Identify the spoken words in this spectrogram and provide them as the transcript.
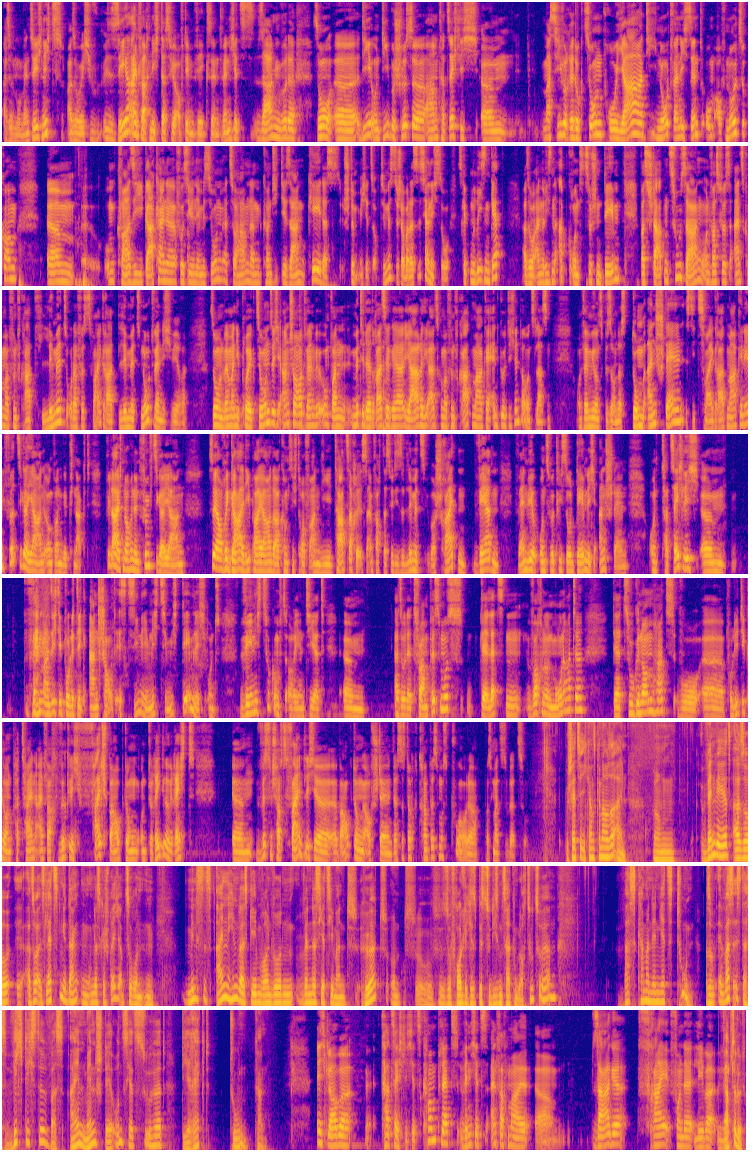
also im Moment sehe ich nichts. Also ich sehe einfach nicht, dass wir auf dem Weg sind. Wenn ich jetzt sagen würde, so, äh, die und die Beschlüsse haben tatsächlich ähm, massive Reduktionen pro Jahr, die notwendig sind, um auf Null zu kommen, ähm, um quasi gar keine fossilen Emissionen mehr zu haben, dann könnte ich dir sagen, okay, das stimmt mich jetzt optimistisch, aber das ist ja nicht so. Es gibt einen riesen Gap, also einen riesen Abgrund zwischen dem, was Staaten zusagen und was fürs 1,5 Grad Limit oder fürs 2 Grad Limit notwendig wäre. So, und wenn man die Projektion sich anschaut, werden wir irgendwann Mitte der 30er Jahre die 1,5 Grad Marke endgültig hinter uns lassen. Und wenn wir uns besonders dumm anstellen, ist die 2-Grad-Marke in den 40er Jahren irgendwann geknackt. Vielleicht noch in den 50er Jahren. Ist ja auch egal, die paar Jahre, da kommt es nicht drauf an. Die Tatsache ist einfach, dass wir diese Limits überschreiten werden, wenn wir uns wirklich so dämlich anstellen. Und tatsächlich, ähm, wenn man sich die Politik anschaut, ist sie nämlich ziemlich dämlich und wenig zukunftsorientiert. Ähm, also der Trumpismus der letzten Wochen und Monate, der zugenommen hat, wo äh, Politiker und Parteien einfach wirklich Falschbehauptungen und regelrecht ähm, wissenschaftsfeindliche äh, Behauptungen aufstellen. Das ist doch Trumpismus pur, oder was meinst du dazu? Schätze ich ganz genauso ein. Ähm, wenn wir jetzt also, äh, also als letzten Gedanken, um das Gespräch abzurunden, mindestens einen Hinweis geben wollen würden, wenn das jetzt jemand hört und so freundlich ist, bis zu diesem Zeitpunkt auch zuzuhören. Was kann man denn jetzt tun? Also was ist das Wichtigste, was ein Mensch, der uns jetzt zuhört, direkt tun kann? Ich glaube tatsächlich jetzt komplett, wenn ich jetzt einfach mal ähm, sage, frei von der Leber weg. Absolut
